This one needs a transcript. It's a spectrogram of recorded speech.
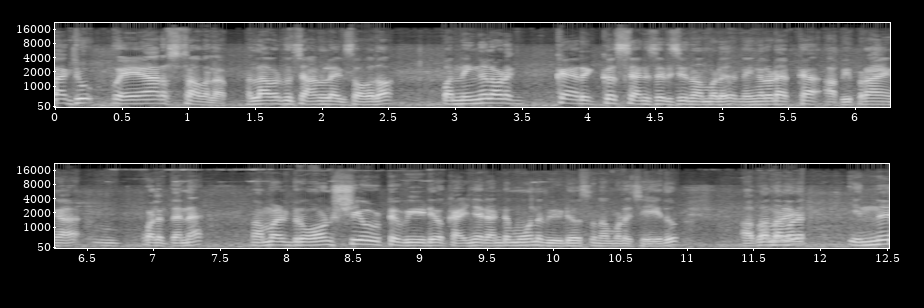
back to A R S traveller എല്ലാവർക്കും ചാനലിലേക്ക് സ്വാഗതം. അപ്പം നിങ്ങളുടെയൊക്കെ റിക്വസ്റ്റ് അനുസരിച്ച് നമ്മൾ നിങ്ങളുടെയൊക്കെ അഭിപ്രായങ്ങൾ പോലെ തന്നെ നമ്മൾ ഡ്രോൺ ഷൂട്ട് വീഡിയോ കഴിഞ്ഞ രണ്ട് മൂന്ന് വീഡിയോസ് നമ്മൾ ചെയ്തു. അപ്പോൾ നമ്മൾ ഇന്ന്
